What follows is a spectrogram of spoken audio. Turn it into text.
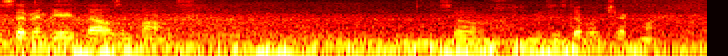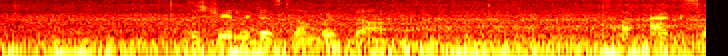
78,000 pounds. So let me just double check my. This trailer does come with um, an axle.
